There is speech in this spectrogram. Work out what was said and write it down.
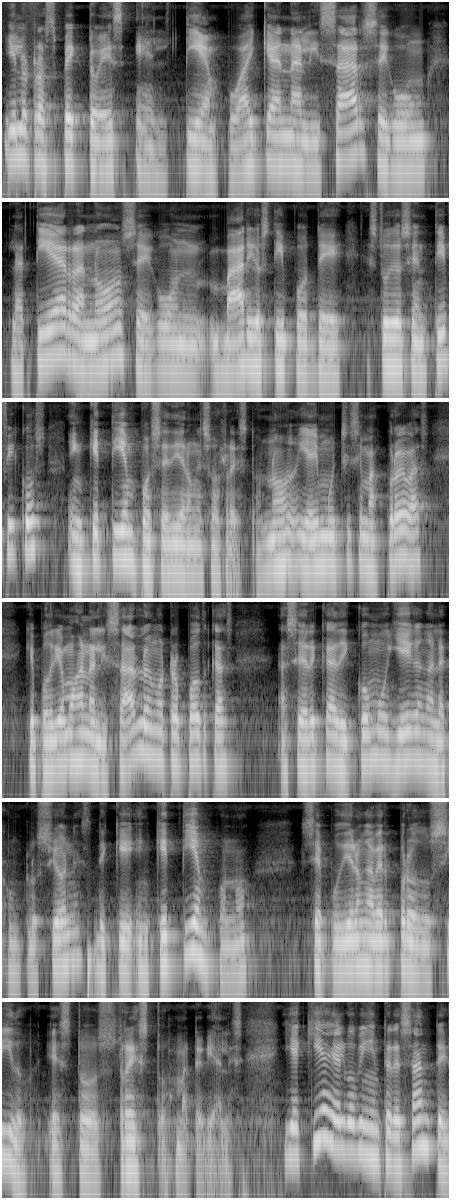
Y el otro aspecto es el tiempo. Hay que analizar según la Tierra, ¿no? Según varios tipos de estudios científicos, en qué tiempo se dieron esos restos, ¿no? Y hay muchísimas pruebas que podríamos analizarlo en otro podcast acerca de cómo llegan a las conclusiones de que en qué tiempo, ¿no? se pudieron haber producido estos restos materiales. Y aquí hay algo bien interesante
